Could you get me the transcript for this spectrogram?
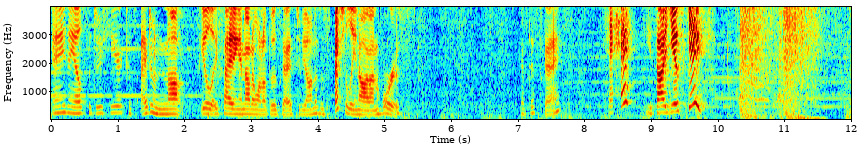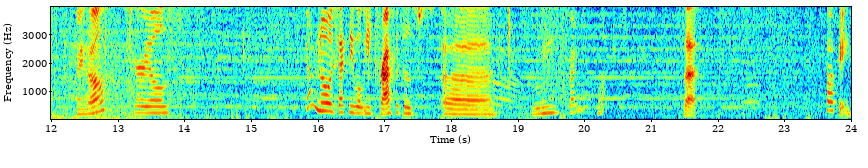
anything else to do here, because I do not feel like fighting another one of those guys, to be honest, especially not on horse. We have this guy. Hehe! you thought you escaped! There you go. Materials. I don't know exactly what we craft with those, uh, rune fragment? What? What's that? Talking.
